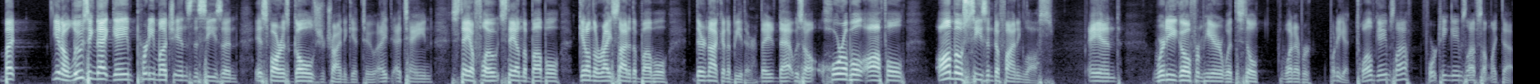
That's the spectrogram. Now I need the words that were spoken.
But, you know, losing that game pretty much ends the season as far as goals you're trying to get to, attain, stay afloat, stay on the bubble, get on the right side of the bubble. They're not going to be there. They, that was a horrible, awful, almost season defining loss. And where do you go from here with still whatever? What do you got? 12 games left? 14 games left? Something like that.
